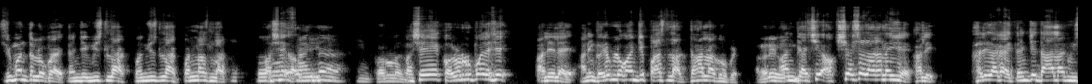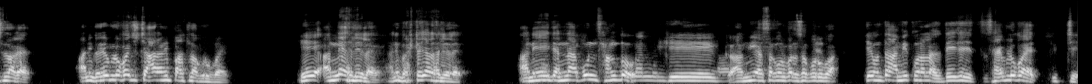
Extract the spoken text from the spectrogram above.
श्रीमंत लोक आहेत त्यांचे वीस लाख पंचवीस लाख पन्नास लाख असे असे करोड रुपये असे आलेले आहे. आणि गरीब लोकांचे पाच लाख दहा लाख रुपये. आणि ज्याची अक्षरशः जागा नाही आहे खाली. खाली जागा आहे. त्यांचे दहा लाख वीस लाख आहेत आणि गरीब लोकांचे चार आणि पाच लाख रुपये आहेत. हे अन्याय झालेला आहे आणि भ्रष्टाचार झालेला आहे. आणि त्यांना आपण सांगतो की आम्ही असं करू तसं करू बा ते म्हणतात आम्ही कोणाला ते जे साहेब लोक आहेत तिथचे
